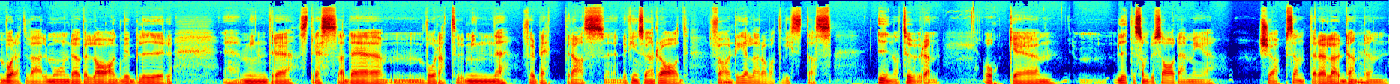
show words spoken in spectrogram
vårt välmående överlag. Vi blir mindre stressade, mm, vårt minne förbättras. Det finns en rad fördelar av att vistas i naturen. Och eh, lite som du sa där med köpcenter eller den, mm. den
